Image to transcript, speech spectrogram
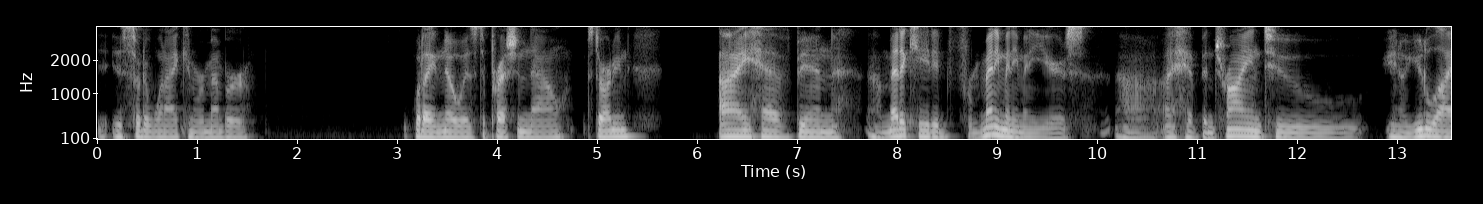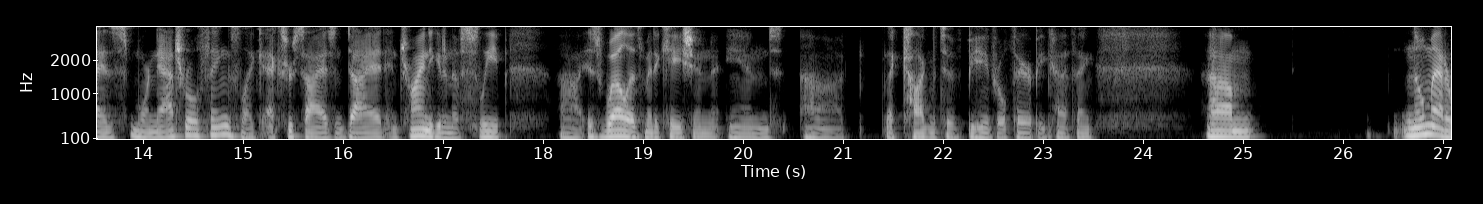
Is sort of when I can remember what I know is depression now starting. I have been uh, medicated for many, many, many years. Uh, I have been trying to, you know, utilize more natural things like exercise and diet, and trying to get enough sleep, uh, as well as medication and uh, like cognitive behavioral therapy kind of thing. Um, no matter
